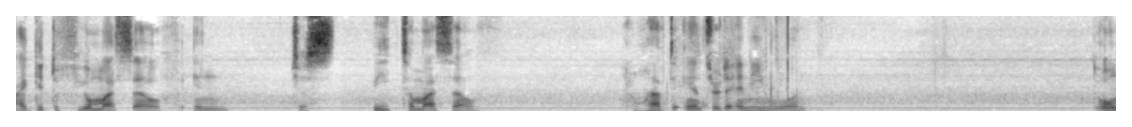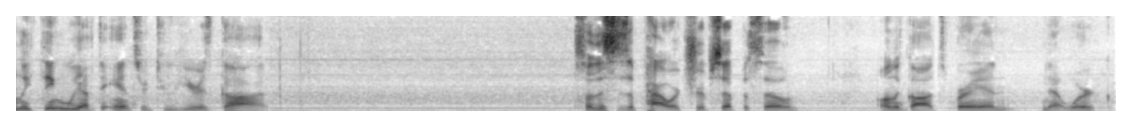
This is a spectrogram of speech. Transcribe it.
I get to feel myself and just speak to myself. I don't have to answer to anyone. The only thing we have to answer to here is God. So, this is a Power Trips episode on the God's Brand Network.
